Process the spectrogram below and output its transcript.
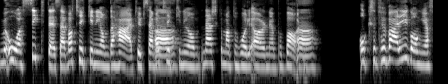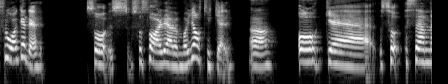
med åsikter. Så här, vad tycker ni om det här? Typ, så här. Vad tycker ni om när ska man ta hål i öronen på barn? Ja. Och för varje gång jag frågade så, så, svarade jag även vad jag tycker. Ja. Och eh, så, sen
